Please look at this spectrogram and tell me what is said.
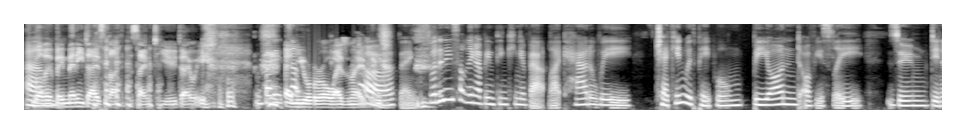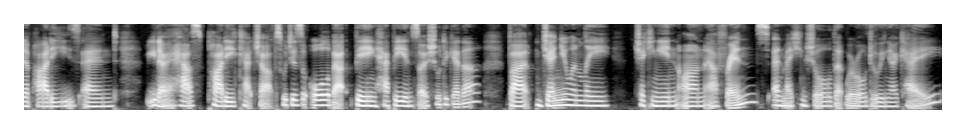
Um, well, there have been many days that I did the same to you, but and you were always amazing. Oh, thanks. But it is something I've been thinking about. Like, how do we check in with people beyond obviously Zoom dinner parties and you know, house party catch ups, which is all about being happy and social together, but genuinely checking in on our friends and making sure that we're all doing okay.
